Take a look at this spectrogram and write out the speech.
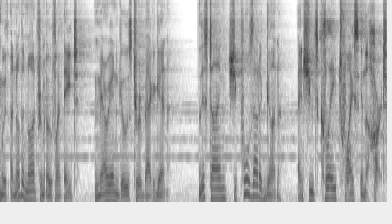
With another nod from 058, Marion goes to her bag again. This time, she pulls out a gun and shoots Clay twice in the heart.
